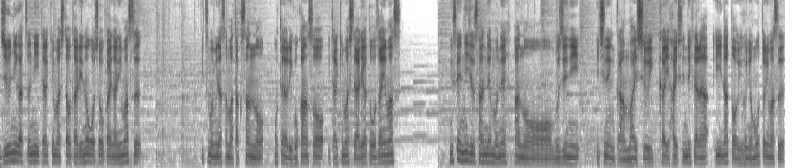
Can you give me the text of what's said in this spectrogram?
12月にいただきましたお便りのご紹介になります。いつも皆様たくさんのお便りご感想いただきましてありがとうございます。2023年もね、あのー、無事に1年間毎週1回配信できたらいいなというふうに思っております。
